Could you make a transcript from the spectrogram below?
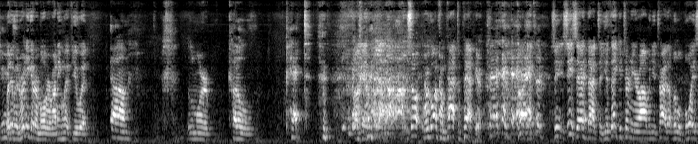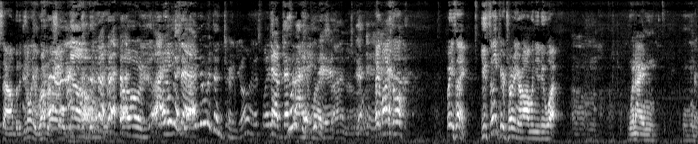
Yes. But it would really get her motor running if you would. um, a little more cuddle, pet. Okay. so we're going from pat to pet here. Pet to She, she said that uh, you think you're turning her on when you try that little boy sound, but if you only rub her shoulders. Oh, no. I hate know that. I know it doesn't turn you on. That's why Yeah, don't that's what I that hate much. it. I know. Hey, Michael, what do you think? You think you're turning her on when you do what? Um, when I'm when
